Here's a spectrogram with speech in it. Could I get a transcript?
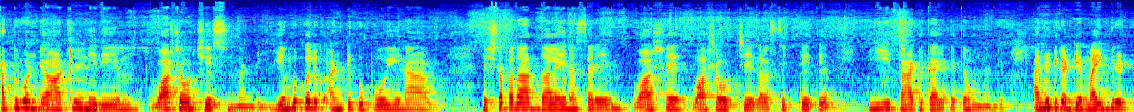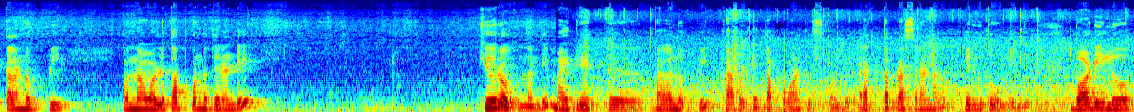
అటువంటి ఆటలని ఇది వాష్ అవుట్ చేస్తుందండి. ఎముకలకు అంటుకుపోయిన విష పదార్థాలైనా సరే వాష్ వాష్ అవుట్ చేయగల శక్తి అయితే ఈ తాటికాయకైతే ఉందండి. అన్నిటికంటే మైగ్రేట్ తలనొప్పి ఉన్నవాళ్ళు తప్పకుండా తినండి. క్యూర్ అవుతుందండి. మైగ్రేట్ uh, తలనొప్పి కాబట్టి తప్పకుండా తీసుకోండి. రక్త ప్రసరణ పెరుగుతూ ఉంటుంది. బాడీలో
